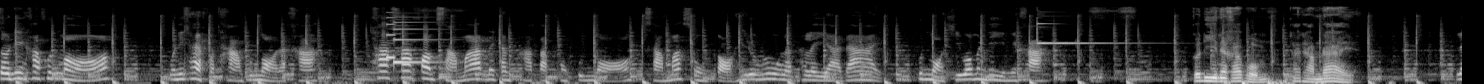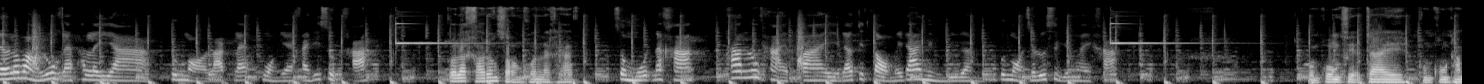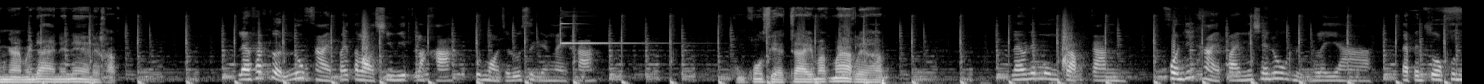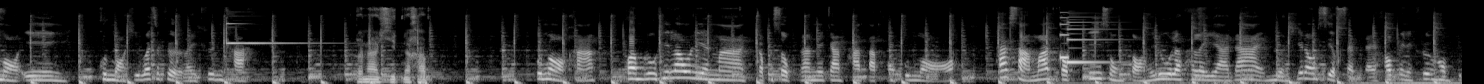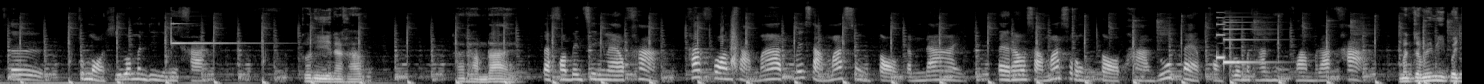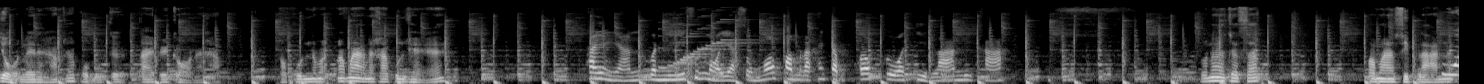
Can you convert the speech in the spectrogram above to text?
สวัสดีค่ะคุณหมอ วันนี้แขกขอถามคุณหมอนะคะ ถ้าค่าความสามารถในการผ่าตัดของคุณหมอ สามารถส่งต่อให้ลูกๆและภรรยาได้ คุณหมอคิดว่ามันดีไหมคะ ก็ดีนะครับผมถ้าทำได้ แล้วระหว่างลูกและภรรยา คุณหมอรักและห่วงใยใครที่สุดคะ ก็รักเขาทั้งสองคนแหละครับ สมมุตินะคะ ถ้าลูกหายไปแล้วติดต่อไม่ได้หนึ่งเดือน คุณหมอจะรู้สึกยังไงคะ ผมคงเสียใจ ผมคงทำงานไม่ได้แน่ๆเลยครับ แล้วถ้าเกิดลูกหายไปตลอดชีวิตล่ะคะ คุณหมอจะรู้สึกยังไงคะ ผมคงเสียใจมากๆเลยครับ แล้วในมุมกลับกัน คนที่หายไปไม่ใช่ลูกหรือภรรยา แต่เป็นตัวคุณหมอเอง คุณหมอคิดว่าจะเกิดอะไรขึ้นคะ ก็น่าคิดนะครับ คุณหมอคะ ความรู้ที่เล่าเรียนมากับประสบการณ์ในการผ่าตัดของคุณหมอ ถ้าสามารถก๊อปปี้ส่งต่อให้ลูกและภรรยาได้ เหมือนที่เราเสียบแฟลชไดร์เข้าไปในเครื่องคอมพิวเตอร์ คุณหมอคิดว่ามันดีไหมคะ ก็ดีนะครับ ถ้าทำได้ แต่ความเป็นจริงแล้วค่ะ ถ้าความสามารถไม่สามารถส่งต่อกันได้ แต่เราสามารถส่งต่อผ่านรูปแบบของกรมธรรม์แห่งความรักค่ะ มันจะไม่มีประโยชน์เลยนะครับ ถ้าผมเกิดตายไปก่อนนะครับ ขอบคุณมากๆนะครับ คุณแข ถ้าอย่างนั้นวันนี้คุณหมออยากส่งมอบความรักให้กับครอบครัวกี่ล้านดีคะ ก็น่าจะสักประมาณ 10 ล้านนะ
